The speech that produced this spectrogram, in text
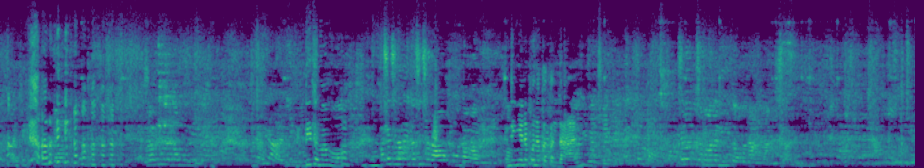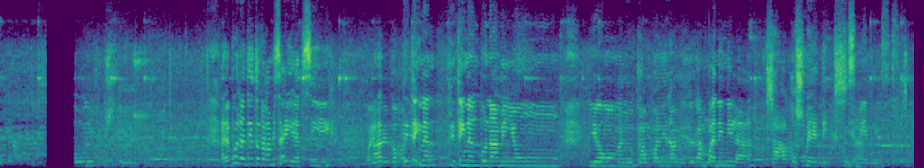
Ayan. Dito, ma'am, oh. Hindi niyo na po natatandaan. Ano. Ayun po, nandito na kami sa IFC. At titingnan, titingnan po namin yung, yung Yung company namin. company nila. Sa cosmetics. Cosmetics. Ano,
